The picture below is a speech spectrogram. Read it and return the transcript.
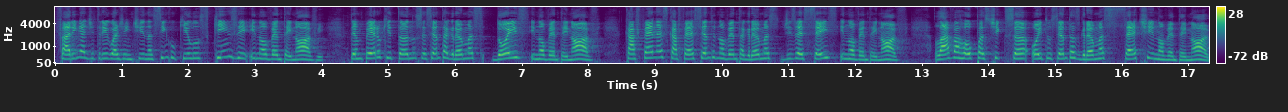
farinha de trigo argentina 5 quilos 15,99, tempero quitano 60 gramas 2,99, café Nescafé 190 gramas 16,99 Lava-roupas Tixan 800 gramas, 7,99.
